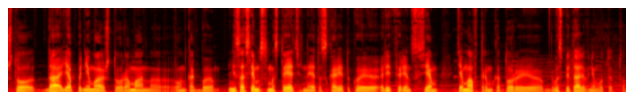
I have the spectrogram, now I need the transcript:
что да, я понимаю, что роман, э, он как бы не совсем самостоятельный, это скорее такой референс всем тем авторам, которые воспитали в нем вот эту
